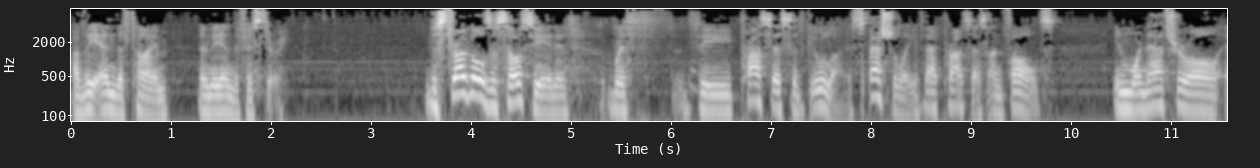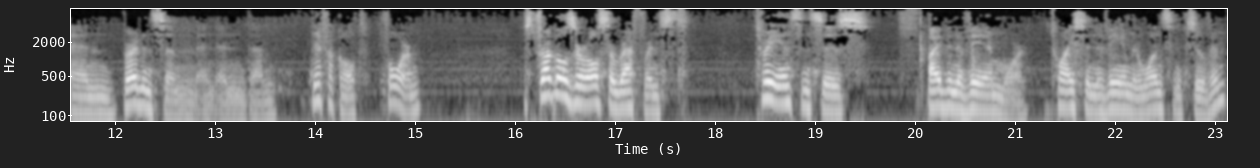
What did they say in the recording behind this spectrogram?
of the end of time and the end of history. The struggles associated with the process of gula, especially if that process unfolds in more natural and burdensome and, and um, difficult form, the struggles are also referenced three instances by the Nevi'im, or twice in Nevi'im and once in Ksuvim,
